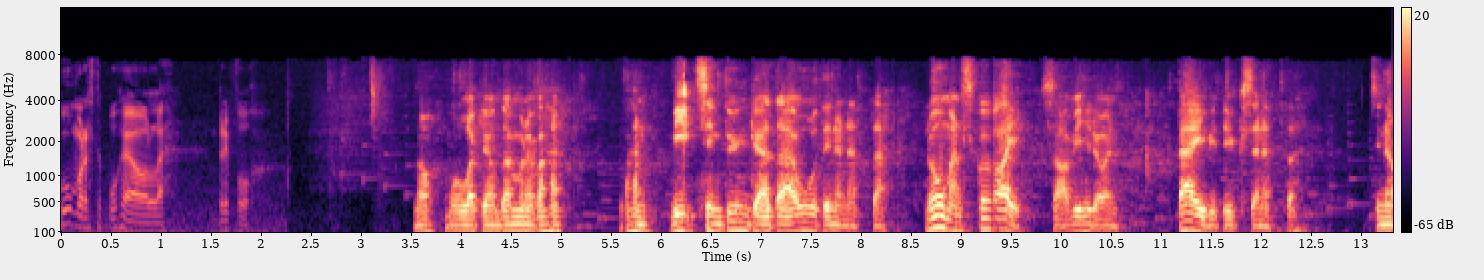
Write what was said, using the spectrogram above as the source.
Huumorista puheen olle, Drifu. No, mullakin on tämmönen vähän, vähän vitsin tynkää tää uutinen, että No Man's Sky saa vihdoin päivityksen, että sinne,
